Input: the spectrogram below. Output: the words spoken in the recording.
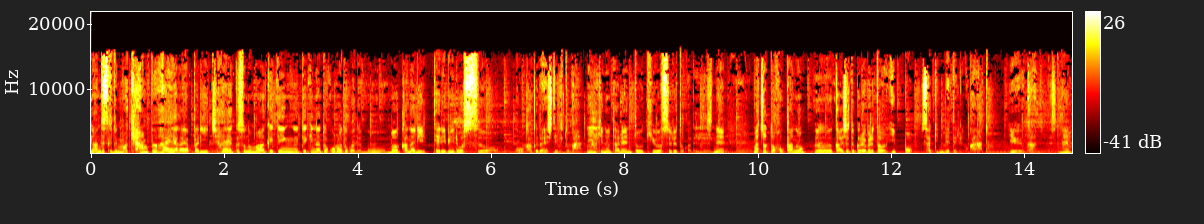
なんですけど、まあ、キャンプファイヤーがやっぱりいち早くそのマーケティング的なところとかでも、まあ、かなりテレビ露出をこう拡大していくとか人気のタレントを起用するとかでですね、まあ、ちょっと他の会社と比べると一歩先に出てるのかなという感じですね。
